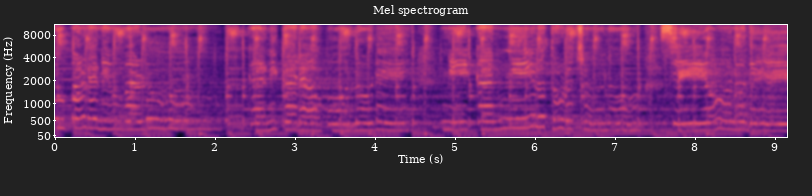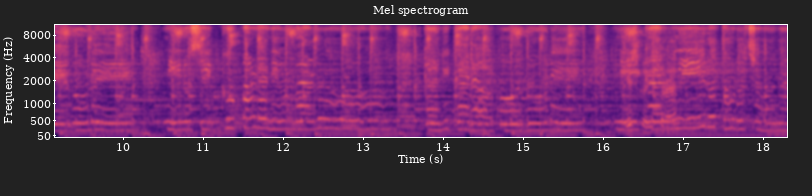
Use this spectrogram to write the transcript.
సిగ్గుపడనివ్వడు కనికరాపూర్ణుడే నీ కన్నీరు తుడుచును. సీయోను దేవుడే నేను సిగ్గుపడనివ్వడు. కనికరాపూర్ణుడే నీ కన్నీరు తుడుచును.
